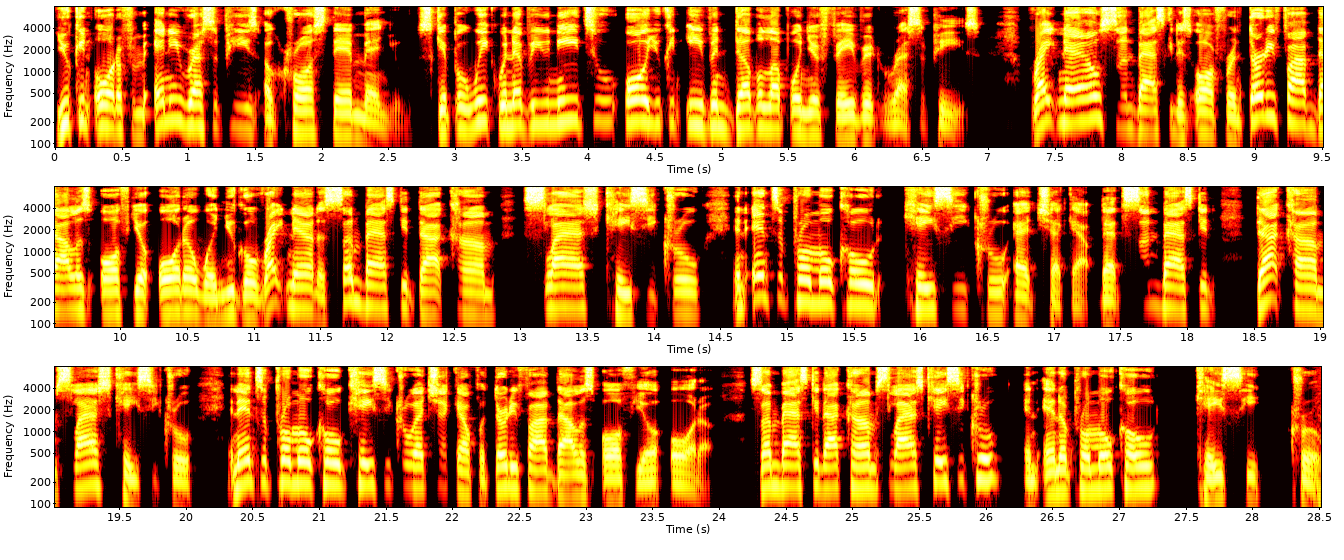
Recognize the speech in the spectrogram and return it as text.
You can order from any recipes across their menu. Skip a week whenever you need to, or you can even double up on your favorite recipes. Right now, Sunbasket is offering $35 off your order when you go right now to sunbasket.com slash KCCrew and enter promo code KCCrew at checkout. That's sunbasket.com slash KCCrew and enter promo code KCCrew at checkout for $35 off your order. Sunbasket.com slash KCCrew and enter promo code KCCrew.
